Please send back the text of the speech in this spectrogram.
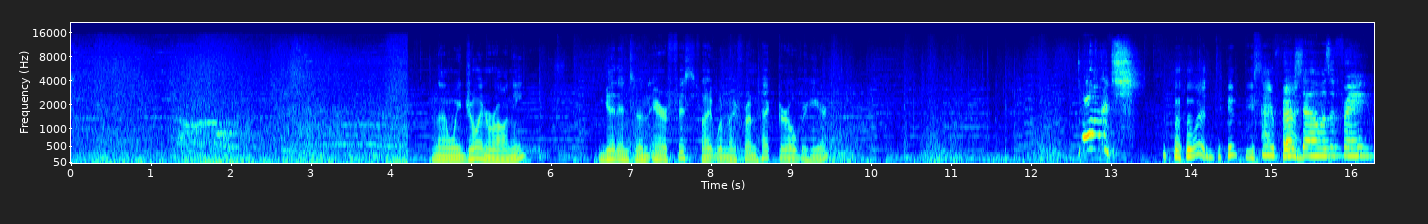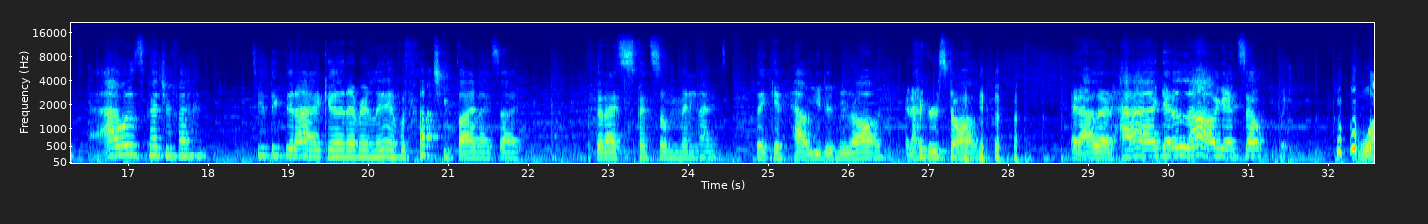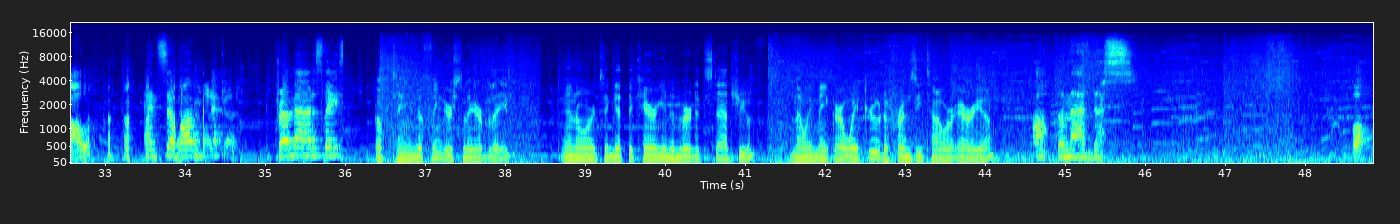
Now we join Ranni, get into an air fist fight with my friend Hector over here. What, dude? You see your first? I was afraid, I was petrified to think that I could ever live without you by my side. But then I spent so many nights thinking how you did me wrong, and I grew strong. and I learned how to get along, and so, wait, Wow. and so Oh I'm my back god. from outer space. Obtain the Finger Slayer blade in order to get the Carrion inverted statue. Now we make our way through the Frenzy Tower area. Oh, the madness. Oh,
